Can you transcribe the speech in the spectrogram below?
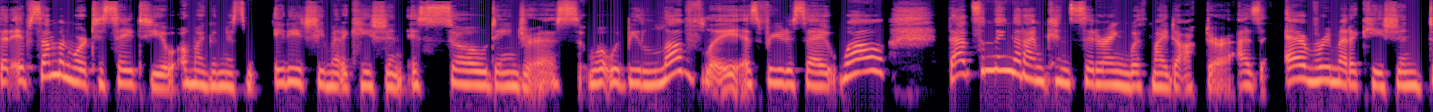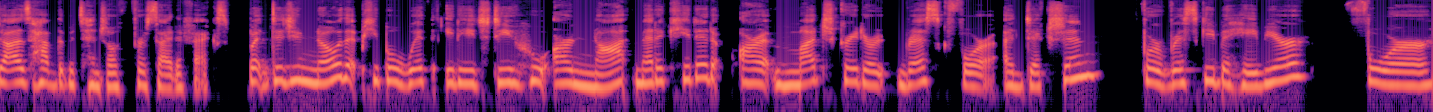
that if someone were to say to you, Oh my goodness, ADHD medication is so dangerous, what would be lovely is for you to say, well, that's something that I'm considering with my doctor as every medication does have the potential for side effects. But did you know that people with ADHD who are not medicated are at much greater risk for addiction, for risky behavior, for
